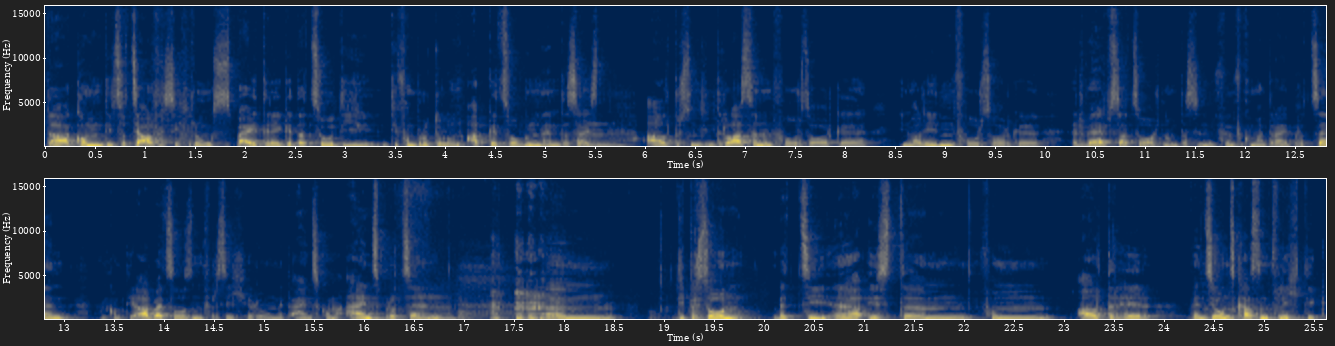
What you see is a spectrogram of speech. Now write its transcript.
da kommen die Sozialversicherungsbeiträge dazu, die, die vom Bruttolohn abgezogen werden. Das heißt mhm. Alters- und Hinterlassenenvorsorge, Invalidenvorsorge, Erwerbssatzordnung, das sind 5,3 Prozent. Dann kommt die Arbeitslosenversicherung mit 1,1 Prozent. Mhm. Ähm, die Person äh, ist ähm, vom Alter her pensionskassenpflichtig.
